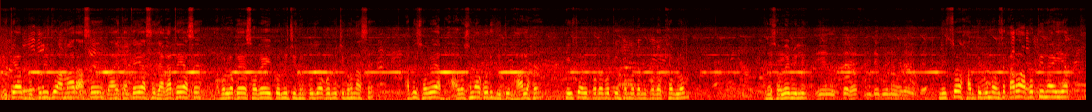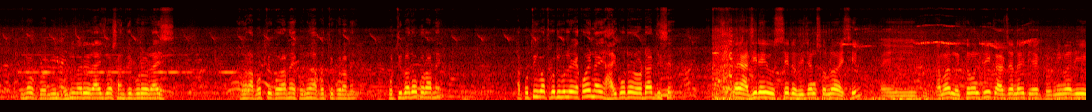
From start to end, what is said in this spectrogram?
এতিয়া পুখুৰীটো আমাৰ আছে বা তাতেই আছে জেগাতেই আছে। আপোনালোকে চবেই কমিটিখন পূজা কমিটিখন আছে। আমি চবেই আলোচনা কৰি যিটো ভাল হয় সেইটো আমি পৰৱৰ্তী সময়ত আমি পদক্ষেপ ল'ম। আমি চবেই মিলি। এই নিশ্চয় শান্তিপূৰ্ণ হৈছে কাৰো আপত্তি নাই ইয়াত। কোনো ভূনিমাৰী ৰাইজ বা শান্তিপুৰৰ ৰাইজ। আমাৰ আপত্তি কৰা নাই কোনো আপত্তি কৰা নাই প্ৰতিবাদো কৰা নাই। আৰু প্ৰতিবাদ কৰিবলৈ একোৱেই নাই হাইকোৰ্টৰ অৰ্ডাৰ দিছে। আজিৰ এই উচ্ছেদ অভিযান চলোৱা হৈছিল এই আমাৰ মুখ্যমন্ত্ৰী কাৰ্যালয়ত এই ঘূৰ্ণিমাৰী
